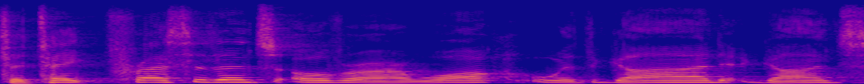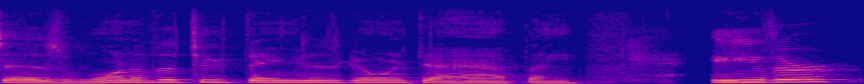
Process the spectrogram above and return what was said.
to take precedence over our walk with God, God says one of the two things is going to happen. Either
